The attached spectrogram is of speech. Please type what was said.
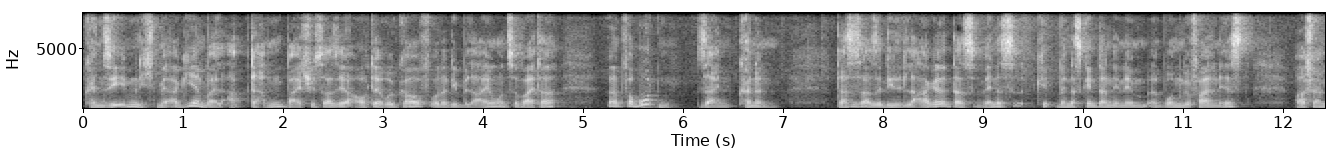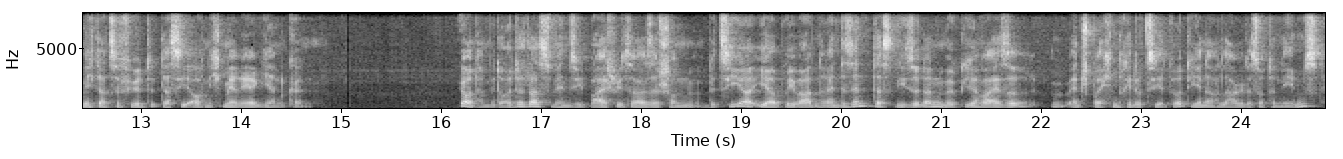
können Sie eben nicht mehr agieren, weil ab dann beispielsweise auch der Rückkauf oder die Beleihung und so weiter äh, verboten sein können. Das ist also die Lage, dass wenn, es, wenn das Kind dann in den äh, Brunnen gefallen ist, wahrscheinlich dazu führt, dass sie auch nicht mehr reagieren können. Ja, und dann bedeutet das, wenn Sie beispielsweise schon Bezieher Ihrer privaten Rente sind, dass diese dann möglicherweise entsprechend reduziert wird, je nach Lage des Unternehmens,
